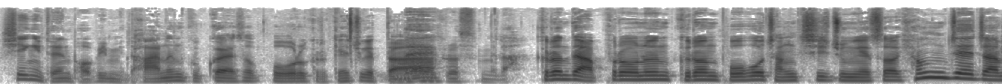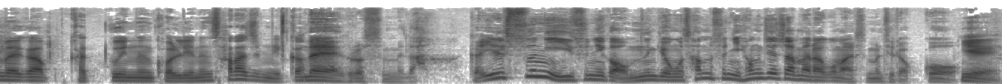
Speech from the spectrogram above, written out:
시행이 된 법입니다. 반은 국가에서 보호를 그렇게 해주겠다. 네, 그렇습니다. 그런데 앞으로는 그런 보호 장치 중에서 형제 자매가 갖고 있는 권리는 사라집니까? 네, 그렇습니다. 그러니까 1순위, 2순위가 없는 경우 3순위 형제자매라고 말씀을 드렸고 예.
